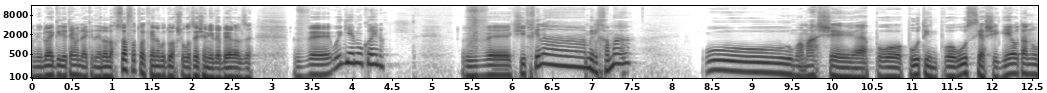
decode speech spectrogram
אני לא אגיד יותר מדי כדי לא לחשוף אותו, כי אני לא בטוח שהוא רוצה שאני אדבר על זה. והוא הגיע מאוקראינה. וכשהתחילה המלחמה, הוא ממש אה, היה פרו פוטין, פרו רוסיה, שיגע אותנו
